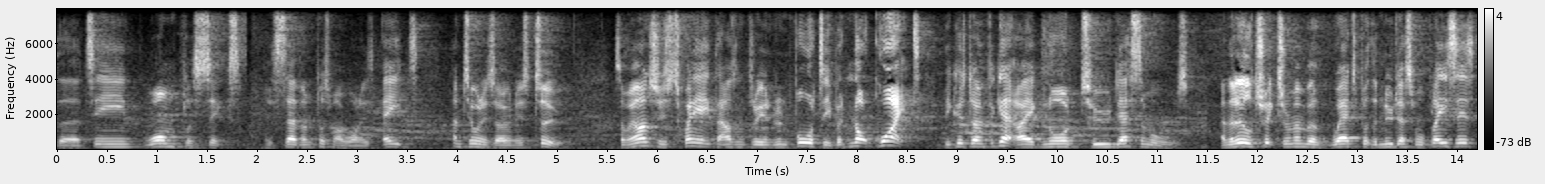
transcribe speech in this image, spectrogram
13. 1 plus 6 is 7. Plus my 1 is 8. And 2 on its own is 2. So my answer is 28,340, but not quite, because don't forget I ignored two decimals. And the little trick to remember where to put the new decimal places,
